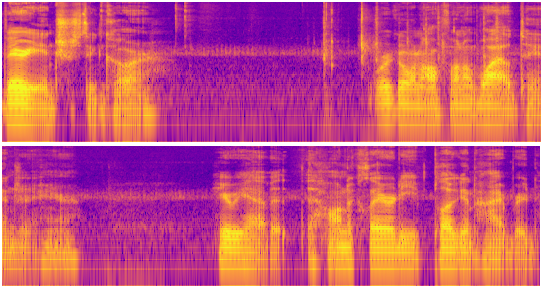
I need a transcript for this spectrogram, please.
Very interesting car. We're going off on a wild tangent here. Here we have it. The Honda Clarity plug-in hybrid.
